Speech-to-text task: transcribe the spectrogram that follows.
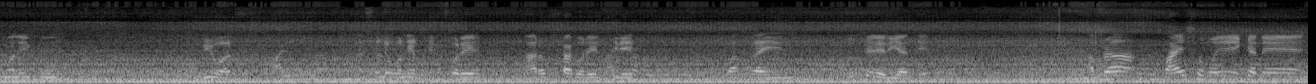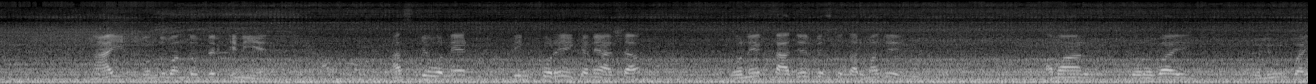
আসসালামু আলাইকুম ভিওয়ার আসলে অনেকদিন পরে আরব সাগরের তীরে বাহরাইন দুটের এরিয়াতে। আমরা প্রায় সময়ে এখানে আই বন্ধু বান্ধবদেরকে নিয়ে আজকে অনেক দিন পরে এখানে আসা, অনেক কাজের ব্যস্ততার মাঝে আমার বড় ভাই, বলিউড ভাই,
